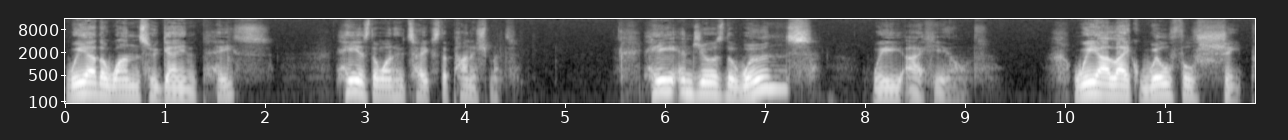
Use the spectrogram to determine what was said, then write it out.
We are the ones who gain peace, he is the one who takes the punishment. He endures the wounds, we are healed. We are like wilful sheep.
